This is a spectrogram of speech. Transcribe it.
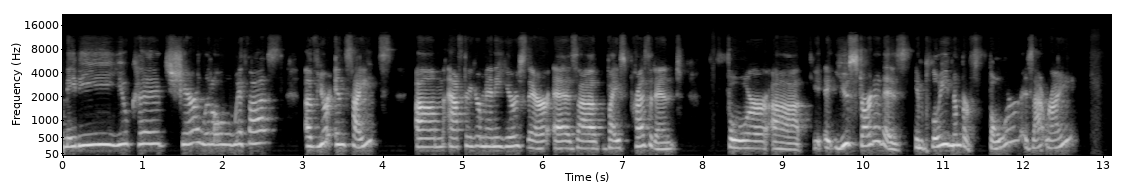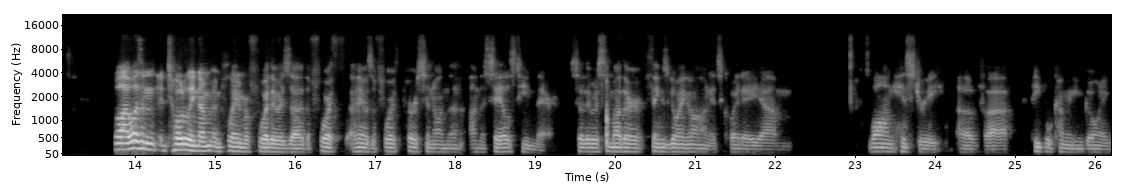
maybe you could share a little with us of your insights um, after your many years there as a vice president for, uh, you started as employee number four, is that right? Well, I wasn't totally num- employee number four. There was uh, the fourth. I think it was the fourth person on the on the sales team there. So there was some other things going on. It's quite a um, long history of uh, people coming and going,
